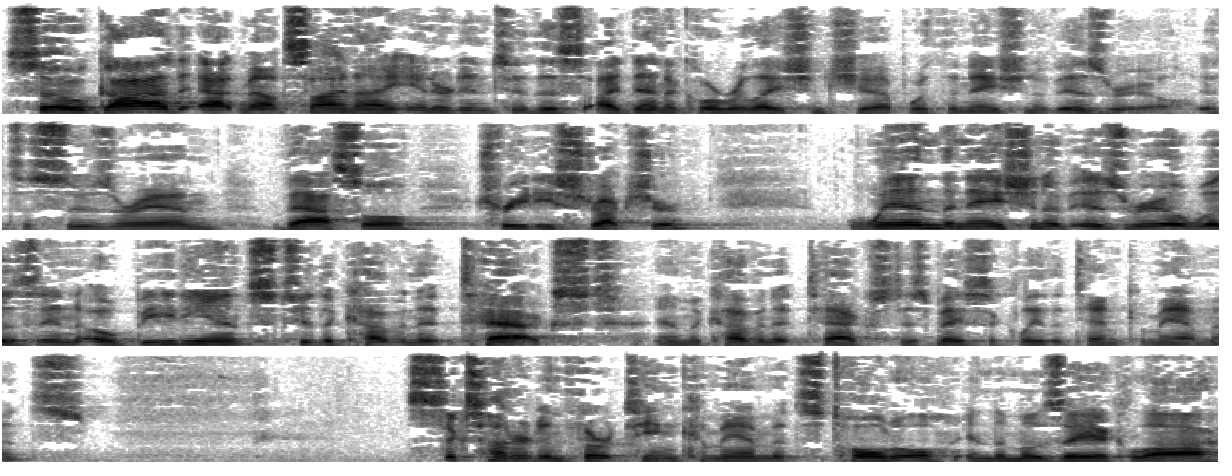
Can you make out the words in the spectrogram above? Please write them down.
So God at Mount Sinai entered into this identical relationship with the nation of Israel. It's a suzerain vassal treaty structure when the nation of Israel was in obedience to the covenant text, and the covenant text is basically the Ten Commandments, 613 commandments total in the Mosaic Law,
